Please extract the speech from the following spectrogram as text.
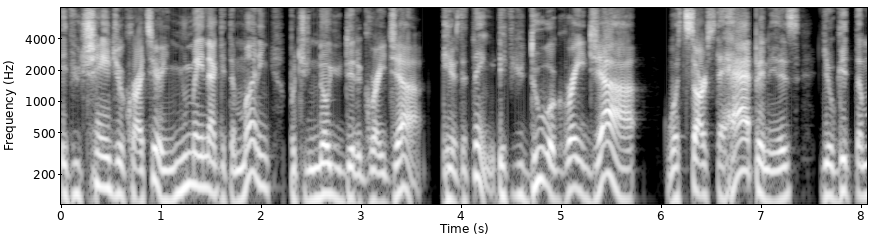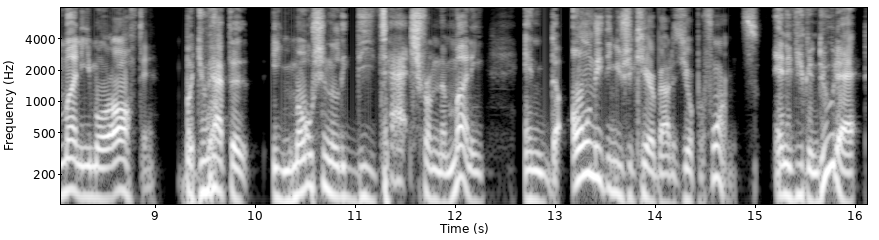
If you change your criteria, you may not get the money, but you know you did a great job. Here's the thing if you do a great job, what starts to happen is you'll get the money more often, but you have to emotionally detach from the money. And the only thing you should care about is your performance. And if you can do that,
